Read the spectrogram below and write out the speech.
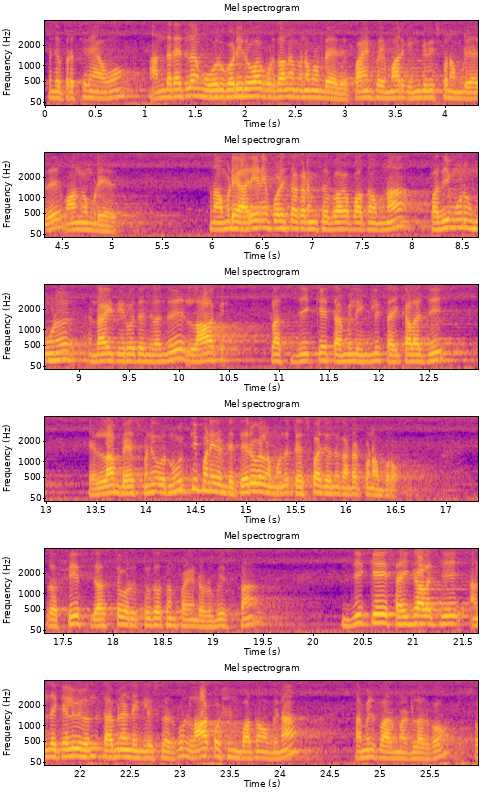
கொஞ்சம் பிரச்சனையாகும். அந்த இடத்துல நம்ம ஒரு கோடி ரூபா கொடுத்தாலும் நம்ம என்ன பண்ண முடியாது? பாயிண்ட் ஃபைவ் மார்க் இன்க்ரீஸ் பண்ண முடியாது வாங்க முடியாது. ஸோ நம்முடைய அரியணை போலீஸ் அகாடமி சார்பாக பார்த்தோம்னா பதிமூணு மூணு ரெண்டாயிரத்தி இருபத்தஞ்சிலேருந்து law plus GK Tamil English psychology எல்லாம் பேஸ் பண்ணி ஒரு நூற்றி பன்னிரெண்டு தேர்வுகள் நம்ம வந்து டெஸ்ட் பேட்ச் வந்து கண்டக்ட் பண்ண போகிறோம் இதோட ஃபீஸ் ஜஸ்ட் ஒரு two thousand five hundred rupees தான். ஜிகே சைக்காலஜி அந்த கேள்வியில் வந்து தமிழ் அண்ட் இங்கிலீஷில் இருக்கும். லா கொஷின் பார்த்தோம் அப்படின்னா தமிழ் ஃபார்மேட்டில் இருக்கும். ஸோ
